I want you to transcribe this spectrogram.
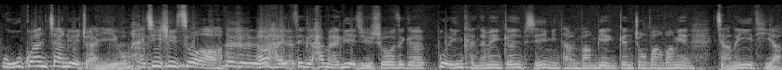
无关战略转移，我们还继续做啊，对对对，然后还这个还蛮列举说，这个布林肯那边跟习近平他们方面跟中方方面讲的议题啊，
